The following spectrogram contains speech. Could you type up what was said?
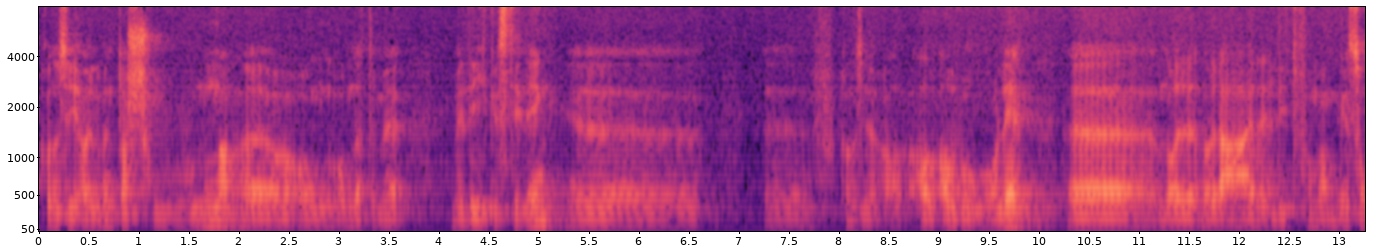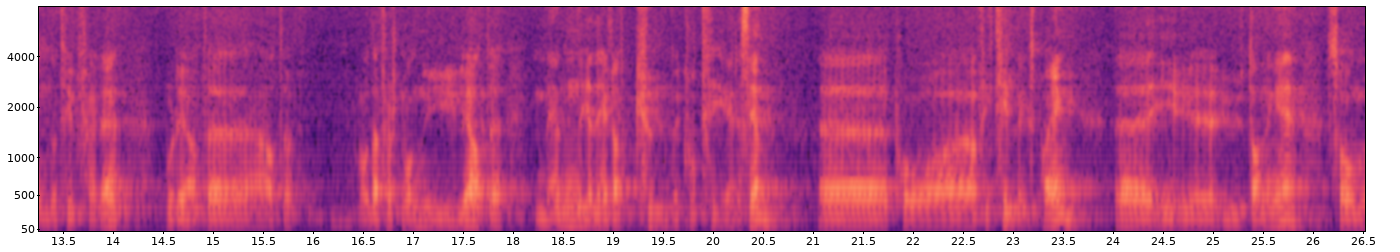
kan du si, argumentasjonen da, eh, om, om dette med, med likestilling eh, eh, kan du si, al al alvorlig når, når det er litt for mange sånne tilfeller hvor det at, at Og det er først nå nylig at det, menn i det hele tatt kunne kvoteres inn på Fikk tilleggspoeng i i utdanninger som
